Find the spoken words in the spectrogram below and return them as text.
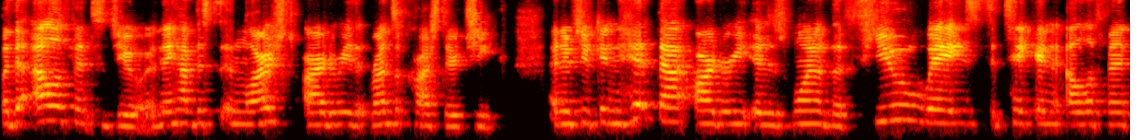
But the elephants do, and they have this enlarged artery that runs across their cheek. And if you can hit that artery, it is one of the few ways to take an elephant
